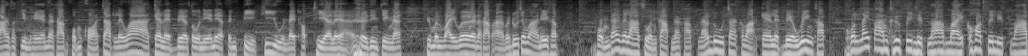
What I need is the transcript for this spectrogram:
ล่างสกินเฮดนะครับผมขอจัดเลยว่าแกเรตเบลตัวนี้เนี่ยเป็นปีกที่อยู่ในท็อปเทียร์เลยอะจริง ๆ นะ คือมันไวเวอร์นะครับอ่ามาดูจังหวะนี้ครับ ผมได้เวลาสวนกลับนะครับ แล้วดูจากกระบะแกเรตเบลวิ่งครับ คนไล่ตามคือฟิลิปลามไมค์กอดฟิลิปลาม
